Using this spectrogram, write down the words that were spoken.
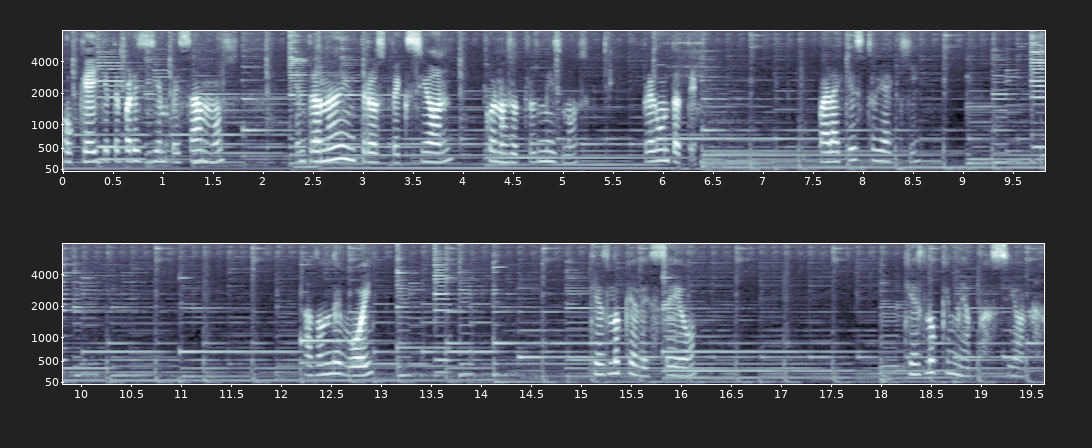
Ok, ¿qué te parece si empezamos entrando en introspección con nosotros mismos? Pregúntate, ¿para qué estoy aquí? ¿A dónde voy? ¿Qué es lo que deseo? ¿Qué es lo que me apasiona?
